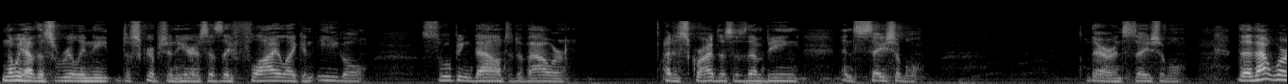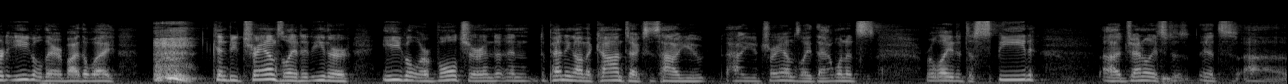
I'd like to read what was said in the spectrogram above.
And then we have this really neat description here. It says they fly like an eagle, swooping down to devour. I describe this as them being insatiable. They're insatiable. that word eagle there, by the way, can be translated either eagle or vulture, and, and depending on the context is how you how you translate that. When it's related to speed, uh, generally it's it's uh,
